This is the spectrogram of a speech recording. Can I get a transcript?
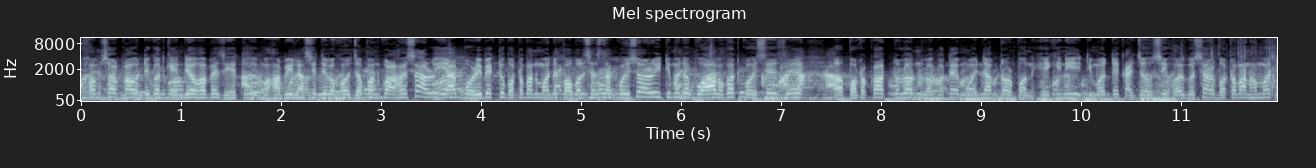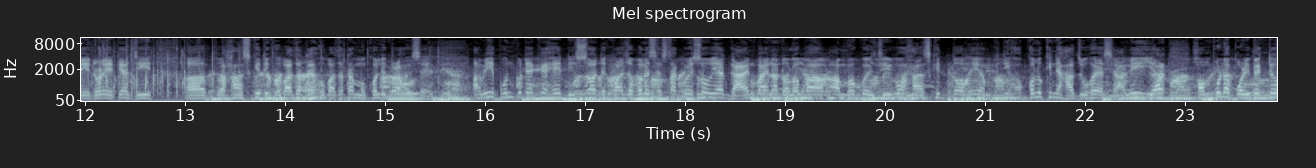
অসম চৰকাৰৰ উদ্যোগত কেন্দ্ৰীয়ভাৱে যিহেতু মহাবীৰ লাচিত দিৱস উদযাপন কৰা হৈছে আৰু ইয়াৰ পৰিৱেশটো বৰ্তমান মই দেখুৱাবলৈ চেষ্টা কৰিছোঁ আৰু ইতিমধ্যে পুৱা ভাগত কৈছে যে পতাকা উত্তোলন লগতে মৈদাম তৰ্পণ সেইখিনি ইতিমধ্যে কাৰ্যসূচী হৈ গৈছে আৰু বৰ্তমান সময়ত এইদৰে এতিয়া যি সাংস্কৃতিক শোভাযাত্ৰা শোভাযাত্ৰা মুকলি কৰা হৈছে। আমি পোনপটীয়াকৈ সেই দৃশ্য দেখুৱাই যাবলৈ চেষ্টা কৰিছোঁ। ইয়াত গায়ন বায়নৰ দলৰ পৰা আৰম্ভ কৰি যিবোৰ সাংস্কৃতিক দল সেই সকলোখিনি সাজু হৈ আছে। আমি ইয়াৰ সম্পূৰ্ণ পৰিৱেশটো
